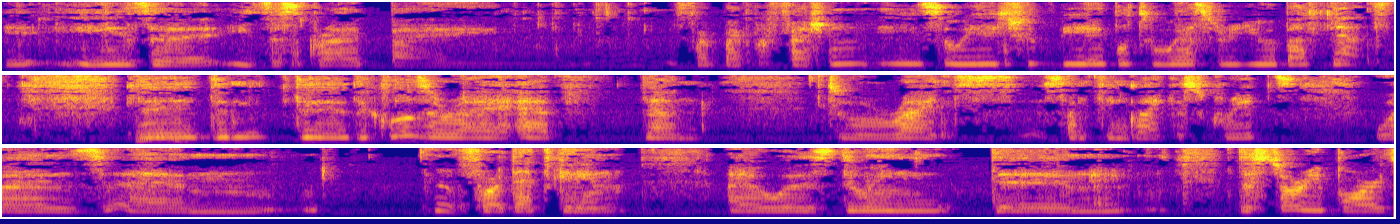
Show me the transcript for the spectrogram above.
He is a he's a scribe by by profession, so he should be able to answer you about that. The the the, the closer I have done to write something like a script was um, for that game. I was doing the um, the storyboard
